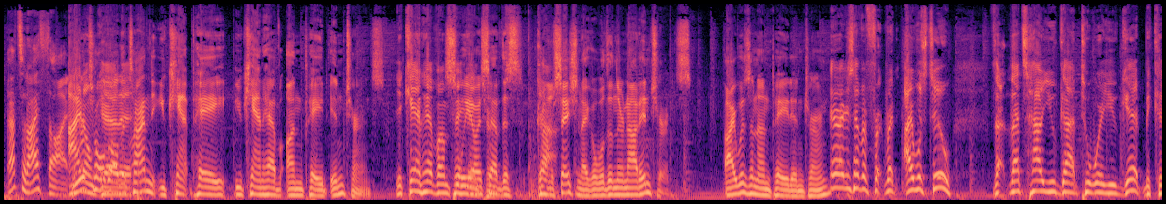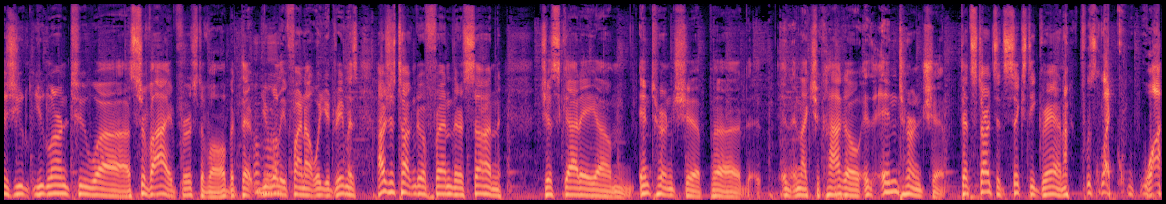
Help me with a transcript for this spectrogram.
That's what I thought. I We're don't told get all the it. time that you can't pay, you can't have unpaid interns. You can't have unpaid. So we always have this conversation. I go, well, then they're not interns. I was an unpaid intern. Yeah, I just have a friend. I was too. That, that's how you got to where you get because you you learn to uh, survive first of all, but that you really find out what your dream is. I was just talking to a friend. Their son just got a um, internship uh, in, in like Chicago. An internship that starts at sixty grand. I was like, what?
